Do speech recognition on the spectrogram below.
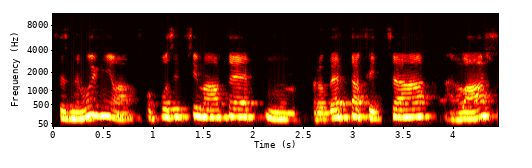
se znemožnila. V opozici máte hm, Roberta Fica, hlas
